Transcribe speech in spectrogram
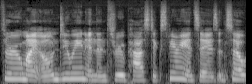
through my own doing and then through past experiences. And so,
